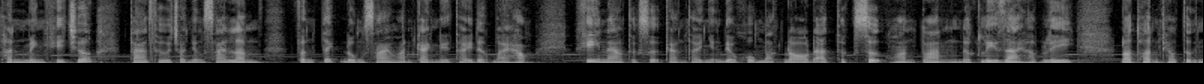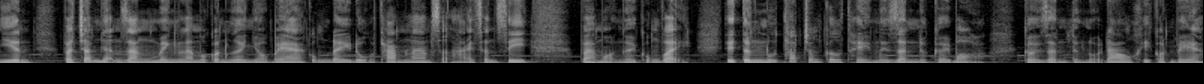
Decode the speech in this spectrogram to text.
thân mình khi trước, tha thứ cho những sai lầm, phân tích đúng sai hoàn cảnh để thấy được bài học. Khi nào thực sự cảm thấy những điều khúc mắc đó đã thực sự hoàn toàn được lý giải hợp lý, nó thuận theo tự nhiên và chấp nhận rằng mình là một con người nhỏ bé cũng đầy đủ tham lam, sợ hãi, sân si và mọi người cũng vậy, thì từng nút thắt trong cơ thể mới dần được cởi bỏ cởi dần từng nỗi đau khi còn bé,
